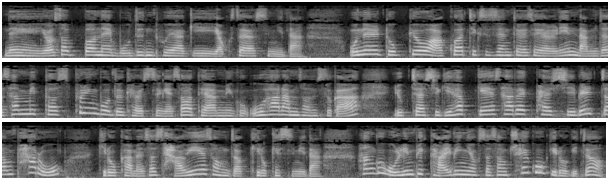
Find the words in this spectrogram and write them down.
네, 여섯 번의 모든 도약이 역사였습니다. 오늘 도쿄 아쿠아틱스 센터에서 열린 남자 3m 스프링보드 결승에서 대한민국 우하람 선수가 6차 시기 합계 481.85 기록하면서 4위의 성적 기록했습니다. 한국 올림픽 다이빙 역사상 최고 기록이죠.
